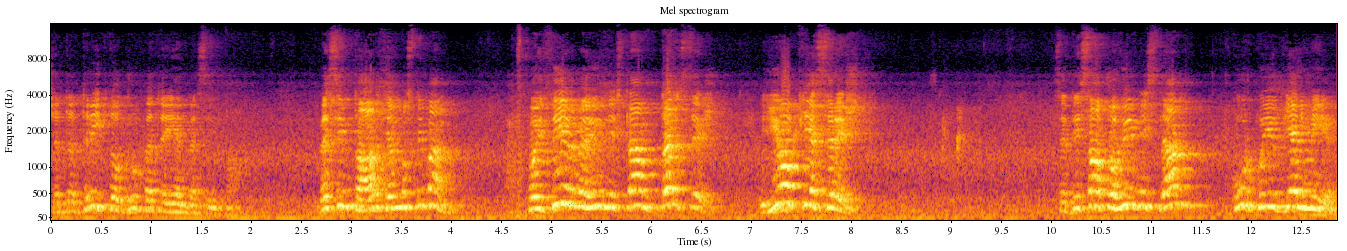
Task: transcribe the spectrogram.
që të tri këto grupe të jenë besimtarë? Besimtarë që janë muslimanë. Po i thirë me hy në islam tërësisht, jo pjesërisht. Se disa po hyjnë n'islam, kur po ju vjen mirë.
